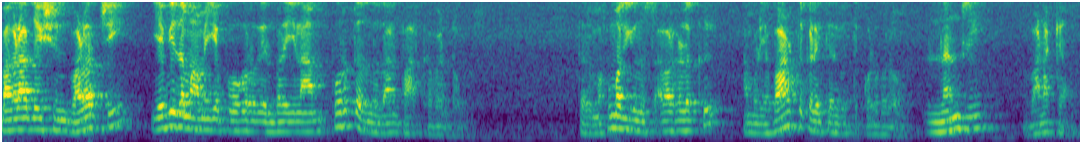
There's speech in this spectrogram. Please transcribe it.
பங்களாதேஷின் வளர்ச்சி எவ்விதம் அமையப் போகிறது என்பதை நாம் பொறுத்திருந்து தான் பார்க்க வேண்டும். திரு முகமது யூனுஸ் அவர்களுக்கு நம்முடைய வாழ்த்துக்களை தெரிவித்துக் கொள்கிறோம். நன்றி வணக்கம்.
